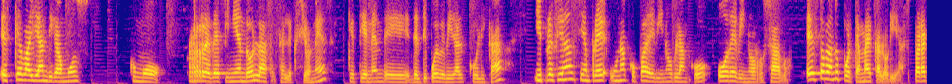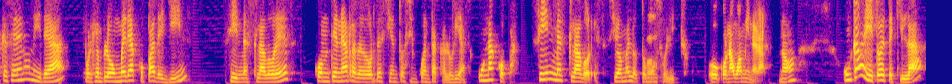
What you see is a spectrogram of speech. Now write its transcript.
es que vayan, digamos, como redefiniendo las selecciones que tienen del tipo de bebida alcohólica y prefieran siempre una copa de vino blanco o de vino rosado. Esto hablando por tema de calorías. Para que se den una idea, por ejemplo, una media copa de gin sin mezcladores contiene alrededor de 150 calorías. Una copa sin mezcladores, si yo me lo tomo solito o con agua mineral, ¿no? Un caballito de tequila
